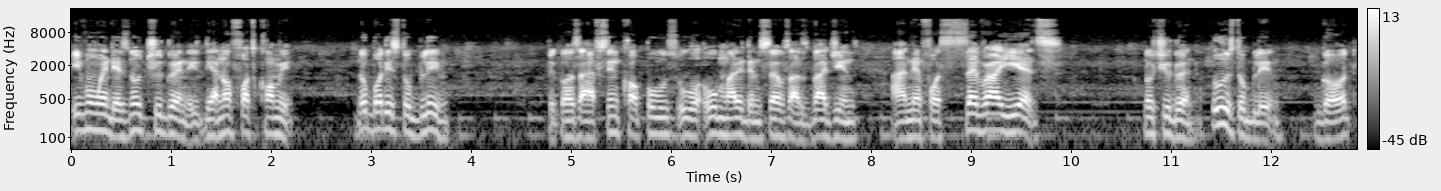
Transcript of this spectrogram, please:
even when there's no children they are not forthcoming nobody's to blame because i've seen couples who, who marry themselves as virgins and then for several years no children who's to blame god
